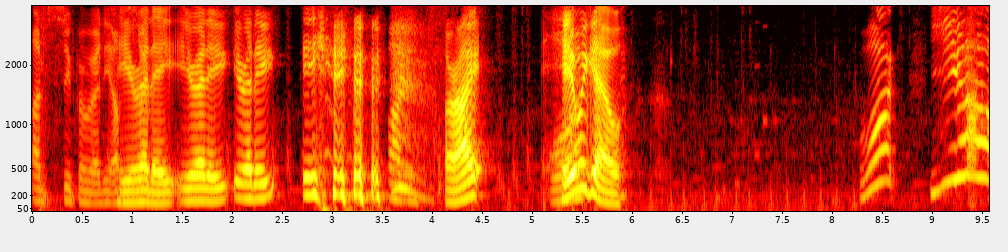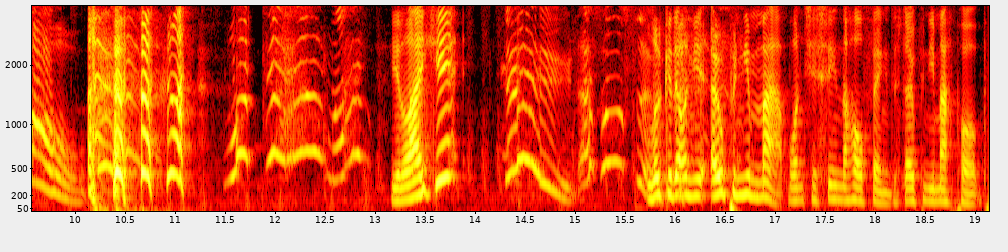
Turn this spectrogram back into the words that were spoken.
I'm super ready. I'm You so ready? You ready? You ready? All right. Here we go. What? Yo! what the hell, man? You like it? Dude, that's awesome. Look at it on your. Open your map once you've seen the whole thing. Just open your map up.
